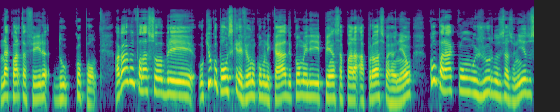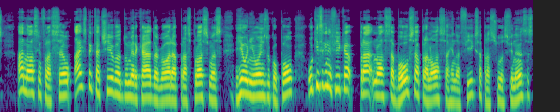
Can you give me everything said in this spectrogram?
na quarta-feira do Copom. Agora vamos falar sobre o que o Copom escreveu no comunicado e como ele pensa para a próxima reunião, comparar com o juro nos Estados Unidos, a nossa inflação, a expectativa do mercado agora para as próximas reuniões do Copom, o que significa para nossa bolsa, para nossa renda fixa, para suas finanças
